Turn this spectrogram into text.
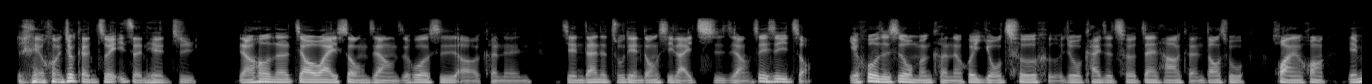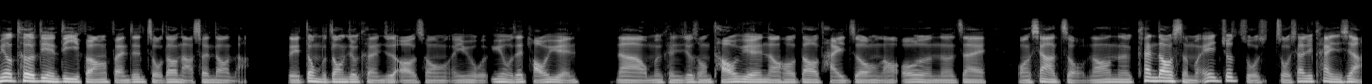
对，我们就可能追一整天的剧。然后呢，叫外送这样子，或者是呃可能简单的煮点东西来吃，这样这也是一种。也或者是我们可能会游车河，就开着车载他，可能到处。晃一晃也没有特定的地方，反正走到哪算到哪。对，动不动就可能就是哦，从因为我因为我在桃园，那我们可能就从桃园然后到台中，然后偶尔呢再往下走，然后呢看到什么哎就走走下去看一下，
